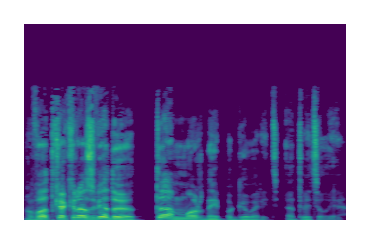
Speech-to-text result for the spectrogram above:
«Вот как разведаю, там можно и поговорить», — ответил я.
